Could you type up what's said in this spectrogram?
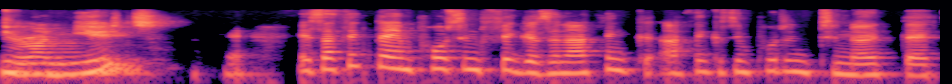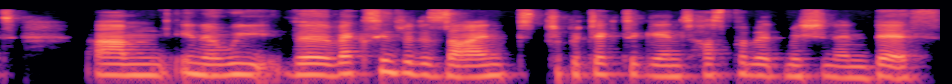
You're on mute. Yes, I think they're important figures, and I think I think it's important to note that um, you know we the vaccines were designed to protect against hospital admission and death,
